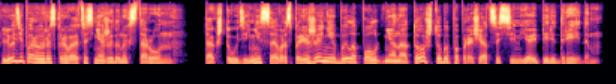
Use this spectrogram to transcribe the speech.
Люди порой раскрываются с неожиданных сторон. Так что у Дениса в распоряжении было полдня на то, чтобы попрощаться с семьей перед рейдом.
